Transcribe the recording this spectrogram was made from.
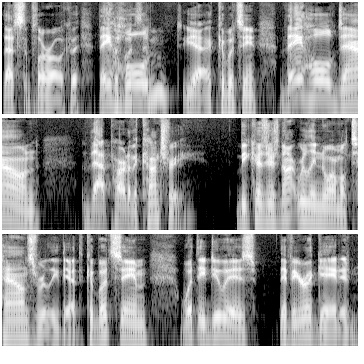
That's the plural. They Kibbutzim? hold. Yeah, kibbutzim. They hold down that part of the country because there's not really normal towns really there. The kibbutzim, what they do is they've irrigated.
